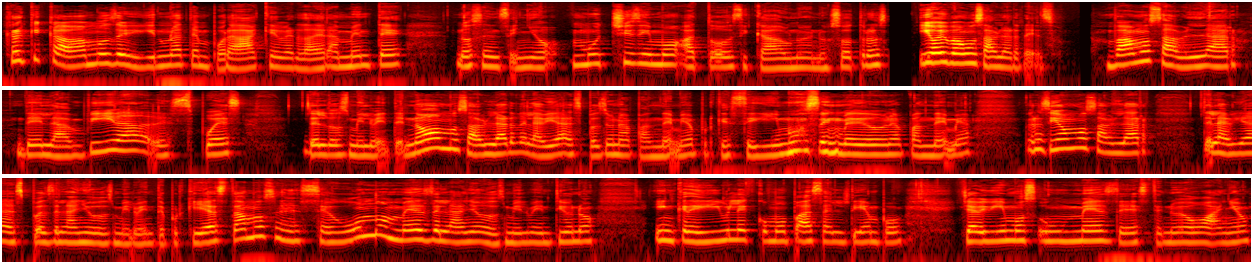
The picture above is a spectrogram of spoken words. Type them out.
Creo que acabamos de vivir una temporada que verdaderamente nos enseñó muchísimo a todos y cada uno de nosotros. Y hoy vamos a hablar de eso. Vamos a hablar de la vida después del 2020. No vamos a hablar de la vida después de una pandemia porque seguimos en medio de una pandemia, pero sí vamos a hablar de la vida después del año 2020 porque ya estamos en el segundo mes del año 2021. Increíble cómo pasa el tiempo. Ya vivimos un mes de este nuevo año,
